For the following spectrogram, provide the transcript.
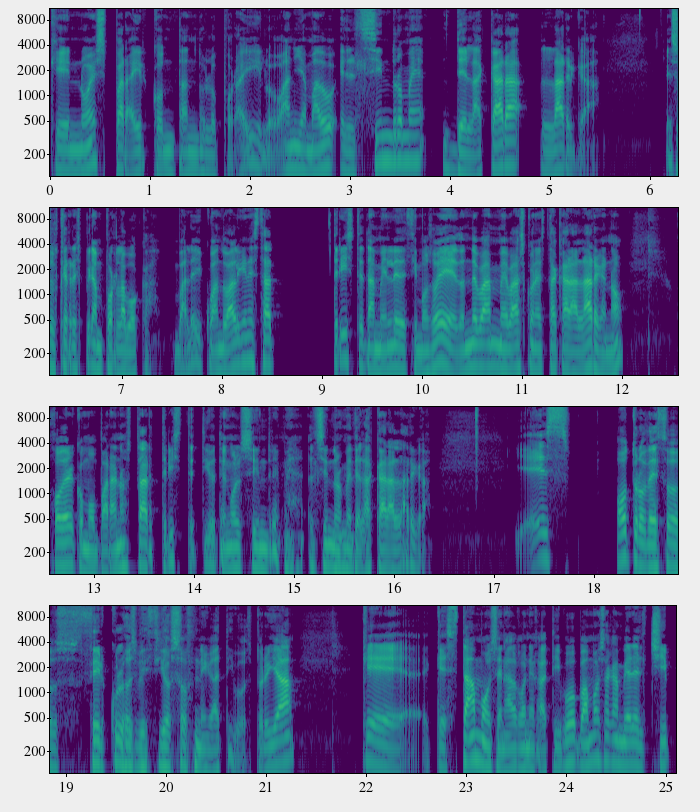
que no es para ir contándolo por ahí, lo han llamado el síndrome de la cara larga. Esos que respiran por la boca, ¿vale? Y cuando alguien está triste también le decimos, oye, ¿dónde me vas con esta cara larga, no? Joder, como para no estar triste, tío, tengo el síndrome, el síndrome de la cara larga. Y es otro de esos círculos viciosos negativos. Pero ya que, estamos en algo negativo, vamos a cambiar el chip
